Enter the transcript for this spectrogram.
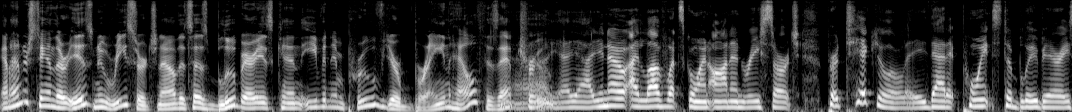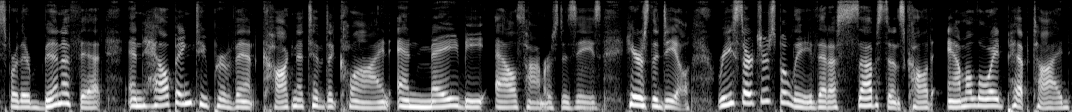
And I understand there is new research now that says blueberries can even improve your brain health. Is that yeah, true? Yeah, yeah. You know, I love love what's going on in research, particularly that it points to blueberries for their benefit in helping to prevent cognitive decline and maybe Alzheimer's disease. Here's the deal researchers believe that a substance called amyloid peptide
